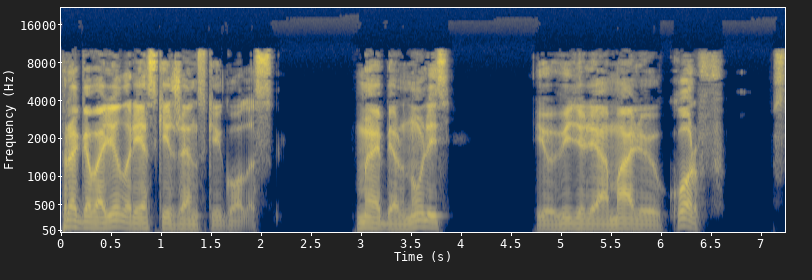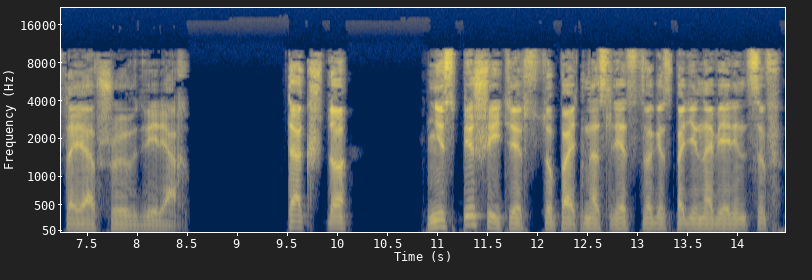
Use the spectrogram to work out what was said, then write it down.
проговорил резкий женский голос. Мы обернулись и увидели Амалию Корф, стоявшую в дверях. Так что не спешите вступать в наследство господина Веренцев.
